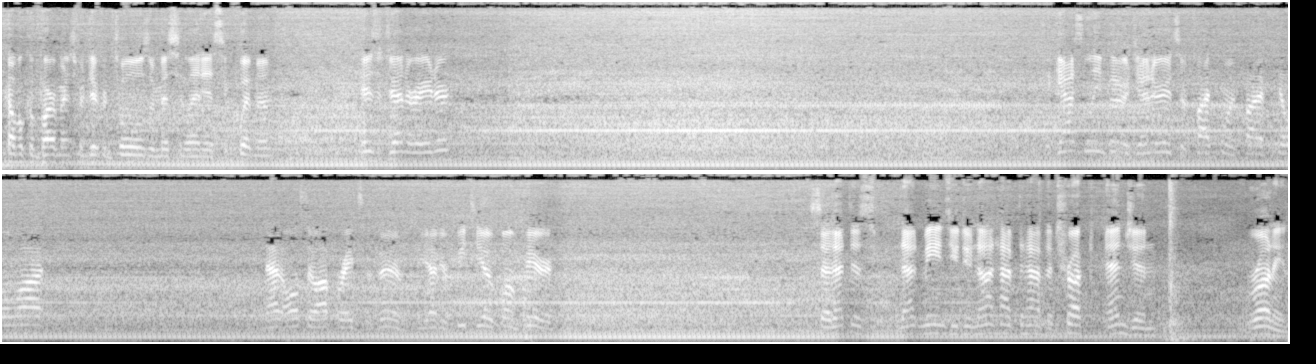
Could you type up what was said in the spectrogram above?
A couple compartments for different tools or miscellaneous equipment. Here's a generator. The gasoline powered generators are 5.5 kilowatt. That also operates the boom. So you have your PTO pump here. So that does that means you do not have to have the truck engine running,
